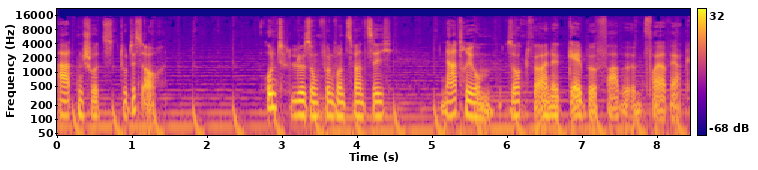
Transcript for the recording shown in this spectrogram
Artenschutz tut es auch. Und Lösung 25. Natrium sorgt für eine gelbe Farbe im Feuerwerk.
